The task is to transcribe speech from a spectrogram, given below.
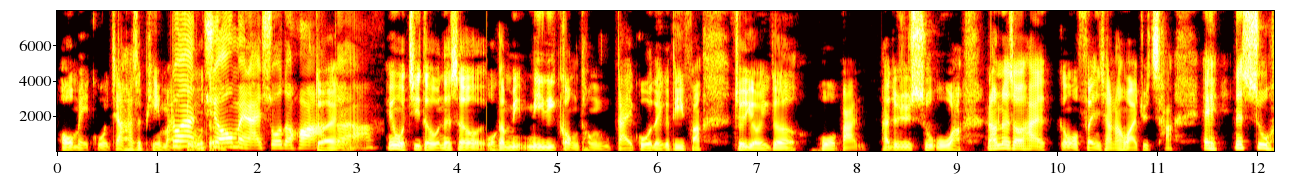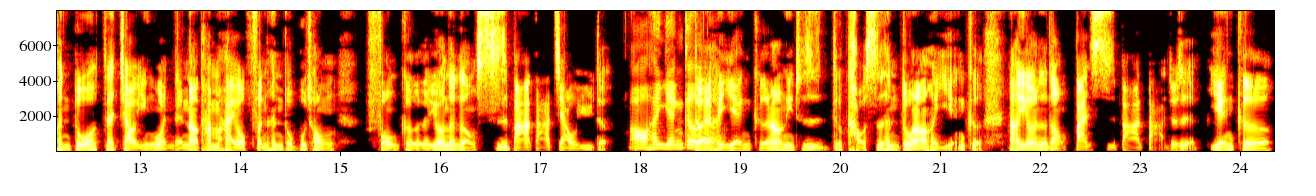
欧美国家，它是便宜蛮多。你去欧美来说的话，对，对啊，因为我记得我那时候我跟米米莉共同待过的一个地方，就有一个伙伴，他就去宿务啊，然后那时候他也跟我分享，然后我还去查，哎，那宿务很多在教英文的，然后他们还有分很多不同风格的，有那种斯巴达教育的，哦，很严格，对，很严格，然后你就是就考试很多，然后很严格，然后有那种半斯巴达，就是严格，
